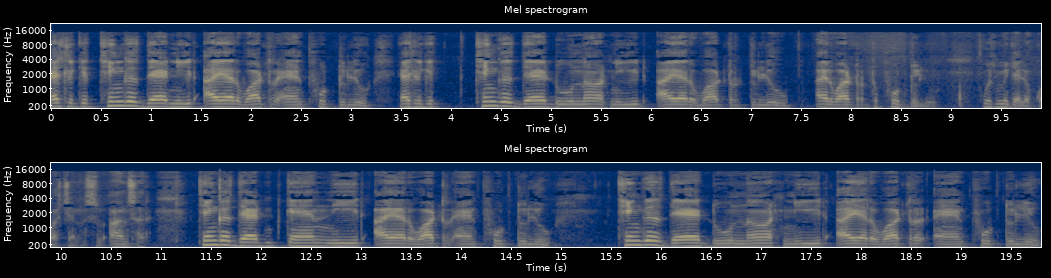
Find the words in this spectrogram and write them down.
यह लिखित things that need air water and food to live यह लिखित thing they do not need air water to live air water to food to live उसमें कह लो question answer things that can need air water and food to live things that do not need air water and food to live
